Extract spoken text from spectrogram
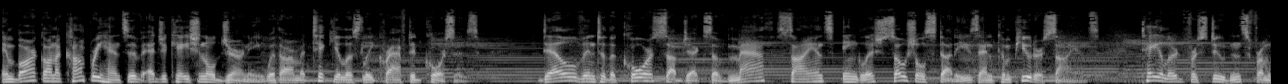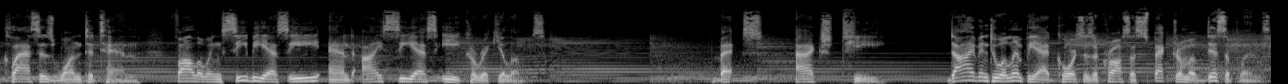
Embark on a comprehensive educational journey with our meticulously crafted courses. Delve into the core subjects of math, science, English, social studies, and computer science, tailored for students from classes 1 to 10, following CBSE and ICSE curriculums. BEX, ACT, Dive into Olympiad courses across a spectrum of disciplines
